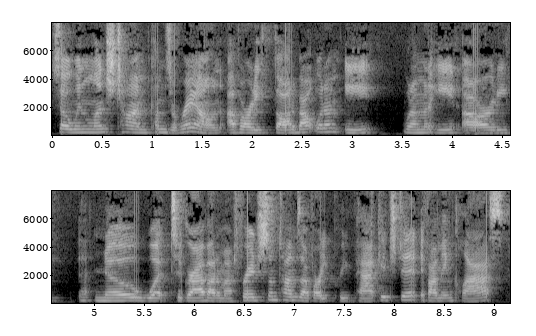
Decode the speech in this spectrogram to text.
So when lunchtime comes around, I've already thought about what I'm eat, what I'm going to eat. I already know what to grab out of my fridge. Sometimes I've already prepackaged it. If I'm in class,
